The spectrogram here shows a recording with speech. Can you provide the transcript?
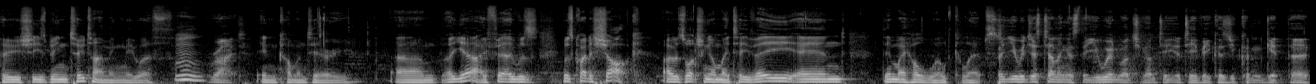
who she's been two-timing me with Right. in commentary. Um, uh, yeah, I felt it was it was quite a shock. I was watching on my TV, and then my whole world collapsed. But you were just telling us that you weren't watching on t- your TV because you couldn't get the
